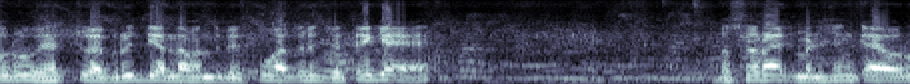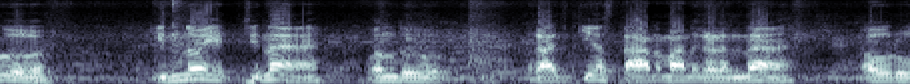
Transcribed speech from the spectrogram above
ಊರು ಹೆಚ್ಚು ಅಭಿವೃದ್ಧಿಯನ್ನು ಹೊಂದಬೇಕು. ಅದರ ಜೊತೆಗೆ ಬಸವರಾಜ ಮೆಣಸಿನ್ಕಾಯಿ ಅವರು ಇನ್ನೂ ಹೆಚ್ಚಿನ ಒಂದು ರಾಜಕೀಯ ಸ್ಥಾನಮಾನಗಳನ್ನು ಅವರು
